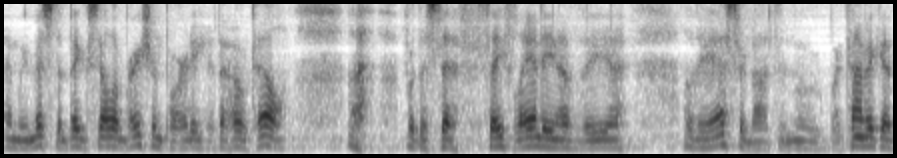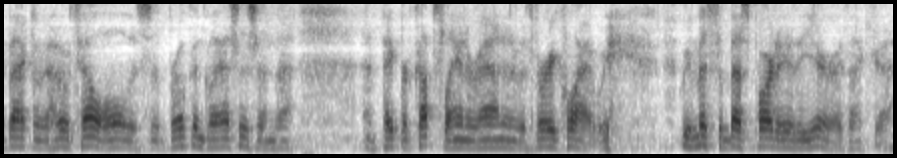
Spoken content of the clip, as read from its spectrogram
and we missed the big celebration party at the hotel uh, for the safe landing of the uh, of the astronauts. And we, by the time we got back to the hotel, all was uh, broken glasses and uh, and paper cups laying around, and it was very quiet. We we missed the best party of the year, I think, uh,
